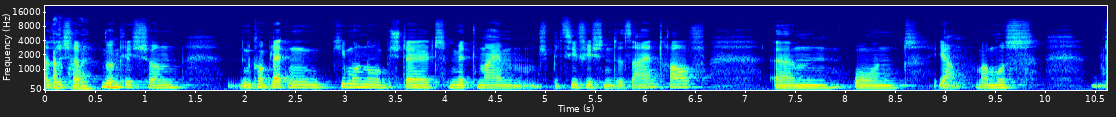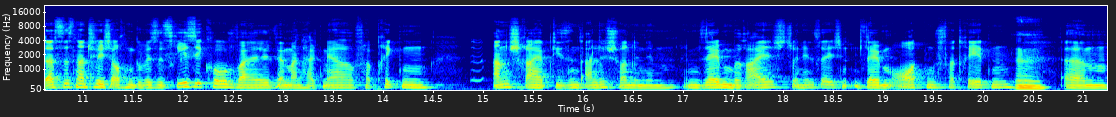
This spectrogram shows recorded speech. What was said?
Also Ach, ich cool. habe mhm. wirklich schon einen kompletten Kimono bestellt mit meinem spezifischen Design drauf. Ähm, und ja, man muss, das ist natürlich auch ein gewisses Risiko, weil wenn man halt mehrere Fabriken anschreibt, die sind alle schon in dem, im selben Bereich, so in den selben Orten vertreten. Mhm. Ähm,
